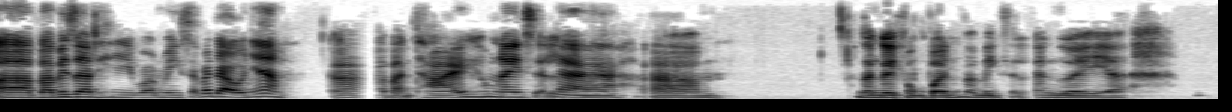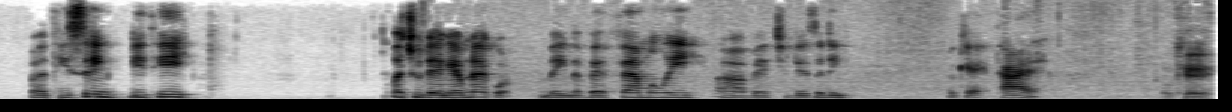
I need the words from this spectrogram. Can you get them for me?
À, và bây giờ thì bọn mình sẽ bắt đầu nhé. À, bạn Thái hôm nay sẽ là à, là người phỏng vấn và mình sẽ là người à, thí sinh đi thi. Và chủ đề ngày hôm nay của mình là về family, à, về chủ đề gia đình. Ok, Thái. Okay.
